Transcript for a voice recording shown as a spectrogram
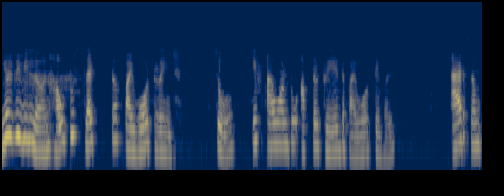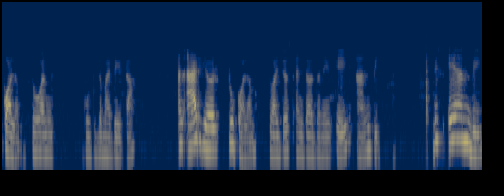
here we will learn how to set the pivot range. So if i want to after create the pivot table add some column. So i'm go to the my data and add here two columns so i just enter the name a and b. This a and b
